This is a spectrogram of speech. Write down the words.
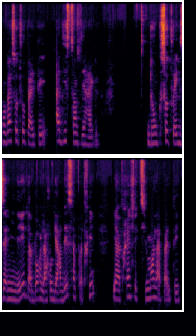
on va s'auto-palper à distance des règles. Donc s'auto-examiner, d'abord la regarder sa poitrine et après effectivement la palper.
